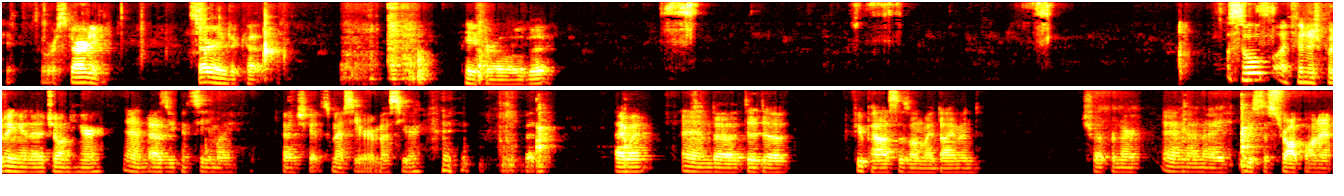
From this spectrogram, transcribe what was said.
Okay, so we're starting, starting to cut paper a little bit. So I finished putting an edge on here, and as you can see, my bench gets messier and messier. but I went and uh, did a few passes on my diamond sharpener, and then I used a strop on it,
